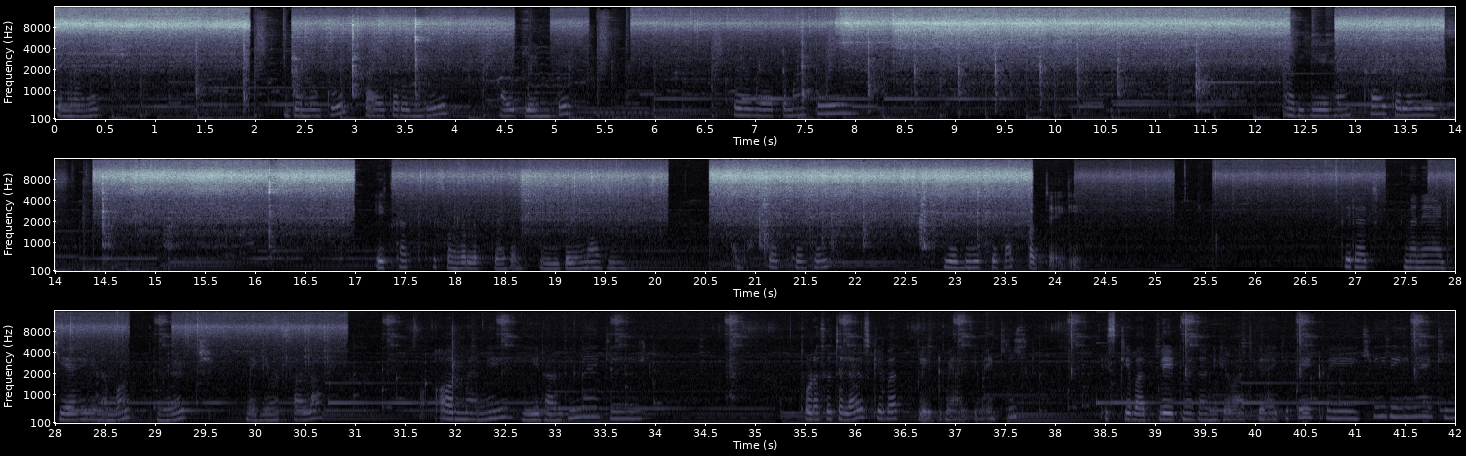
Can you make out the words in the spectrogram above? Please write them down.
शिमला मिर्च। दोनों को फ्राई करेंगे हाई फ्लेम पे। फिर टमाटर। और ये है फ्राई कलर एक साथ कितने सुंदर लगते हैं सब। गई मैगी। इसको अच्छे से ये भी इसके साथ पक जाएगी। फिर आज मैंने ऐड किया है ये नमक, मिर्च, मैगी मसाला। और मैंने ये डाल दी मैगी। थोड़ा सा चला है उसके बाद प्लेट में आ गई मैगी। इसके बाद प्लेट में जाने के बाद फिर आएगी पेट में ये रही मैगी।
